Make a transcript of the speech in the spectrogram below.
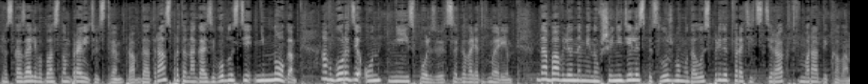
рассказали в областном правительстве. Правда, транспорта на газе в области немного, а в городе он не используется, говорят в мэрии. Добавлю, на минувшей неделе спецслужбам удалось предотвратить теракт в Марадыково.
